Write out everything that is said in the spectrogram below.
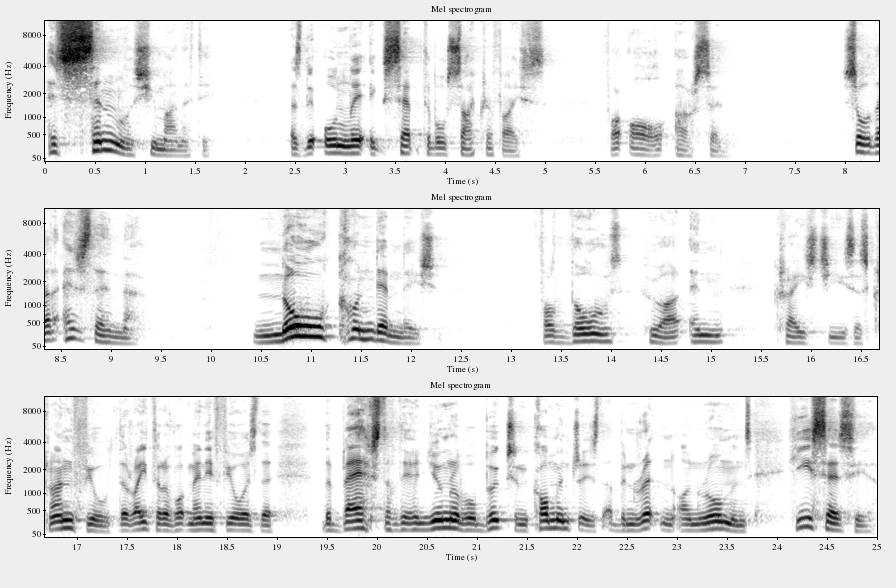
His sinless humanity as the only acceptable sacrifice for all our sin. So there is then now no condemnation for those who are in Christ Jesus. Cranfield, the writer of what many feel is the, the best of the innumerable books and commentaries that have been written on Romans, he says here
